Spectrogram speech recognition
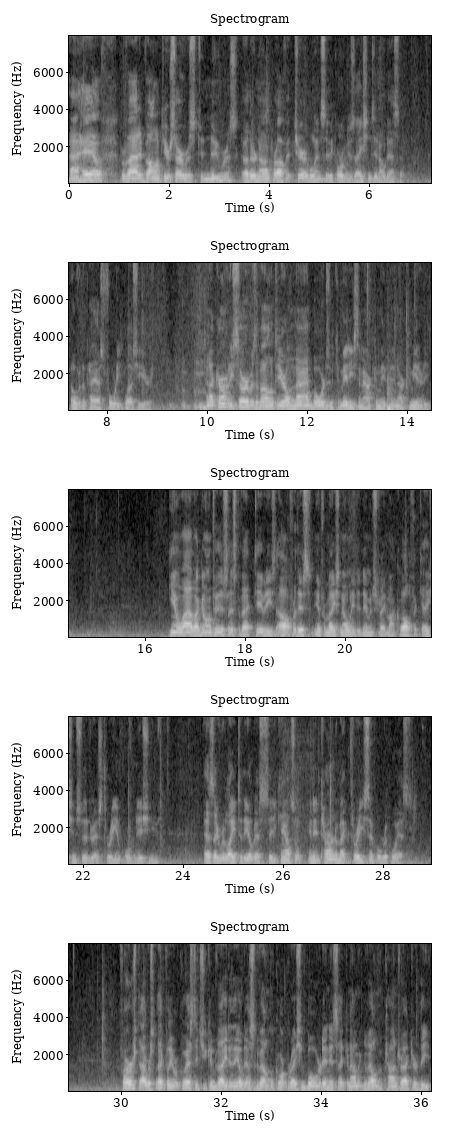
I have provided volunteer service to numerous other nonprofit, charitable, and civic organizations in Odessa over the past 40-plus years. And I currently serve as a volunteer on nine boards and committees in our, commu- in our community. Again, why have I gone through this list of activities? I offer this information only to demonstrate my qualifications to address three important issues as they relate to the Odessa City Council, and in turn to make three simple requests. First, I respectfully request that you convey to the Odessa Development Corporation Board and its economic development contractor, the,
